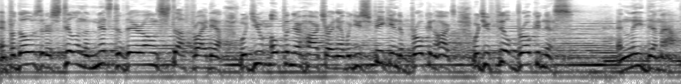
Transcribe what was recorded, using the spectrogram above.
And for those that are still in the midst of their own stuff right now, would you open their hearts right now? Would you speak into broken hearts? Would you feel brokenness and lead them out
